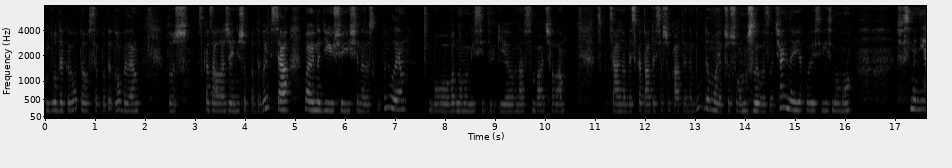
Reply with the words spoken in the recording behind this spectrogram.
буде круто, все буде добре. Тож сказала Жені, що подивився. Маю надію, що її ще не розкупили, бо в одному місці тільки в нас бачила. Спеціально десь кататися, шукати не будемо. Якщо що, можливо, звичайної якоїсь візьмемо. Щось мені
